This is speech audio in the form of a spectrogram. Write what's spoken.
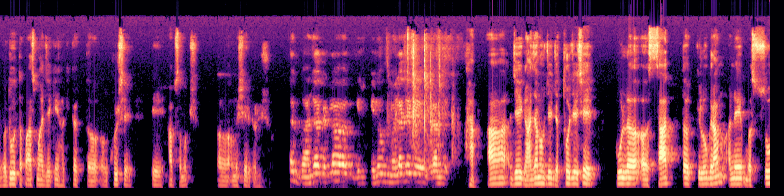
વધુ તપાસમાં જે કંઈ હકીકત ખુલશે એ આપ સમક્ષ અમે શેર કરીશું. ગાંજા કેટલા કિલો મહિલા છે કે ગ્રામ છે? હા આ જે ગાંજાનો જે જથ્થો જે છે કુલ અ, સાત કિલોગ્રામ અને બસો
